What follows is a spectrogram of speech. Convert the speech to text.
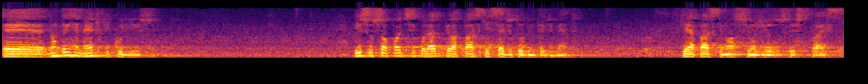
É, não tem remédio que cure isso. Isso só pode ser curado pela paz que excede todo o entendimento, que é a paz que nosso Senhor Jesus Cristo traz.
